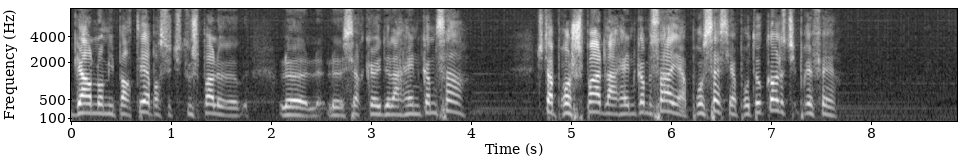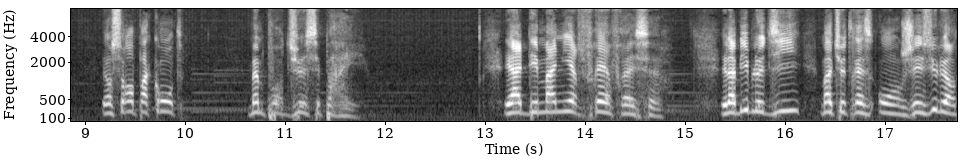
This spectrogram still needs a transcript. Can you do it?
gardes l'ont mis par terre parce que tu touches pas le, le, cercueil de la reine comme ça. Tu t'approches pas de la reine comme ça. Il y a un process, il y a un protocole si tu préfères. Et on ne se rend pas compte. Même pour Dieu, c'est pareil. Et à des manières, frères, frères et sœurs. Et la Bible dit, Matthieu 13, 11, Jésus leur,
